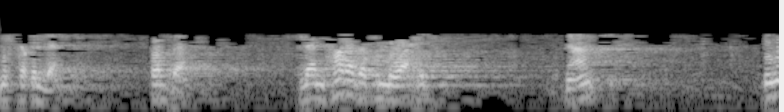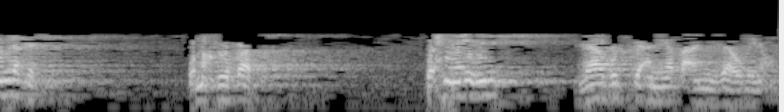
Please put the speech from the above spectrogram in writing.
مستقلان ربان لانفرد كل واحد نعم. بمملكته ومخلوقاته وحينئذ لا بد أن يقع النزاع بينهم.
